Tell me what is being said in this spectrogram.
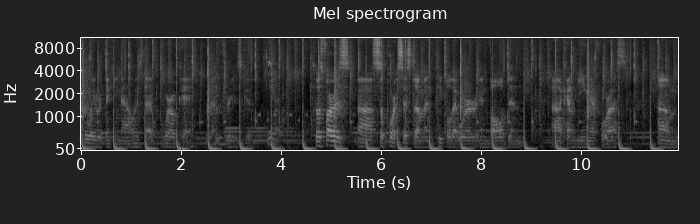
the way we're thinking now is that we're okay. That three is good. Yeah. So as far as uh, support system and people that were involved in uh, kind of being there for us, um,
